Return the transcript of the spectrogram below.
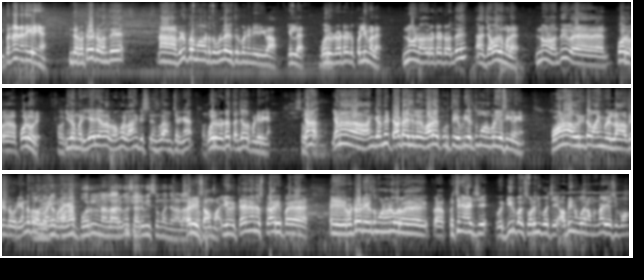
இப்போ என்ன நினைக்கிறீங்க? இந்த ரொட்டேட்டர் வந்து நான் விழுப்புரம் மாவட்டத்துக்கு உள்ளே எடுத்துட்டு நினைக்கிறீங்களா? இல்லை. ஒரு ரொட்டேட்டர் கொல்லிமலை இன்னொன்று வந்து ரொட்டேட்டர் வந்து ஜவாது மலை. இன்னொன்று வந்து போர் போலூர். இதை மாதிரி ஏரியாவில் ரொம்ப லாங் டிஸ்டன்ஸ்லாம் அமைச்சிருக்கேன். ஒரு ரொட்டேட்டர் தஞ்சாவூர் பண்ணியிருக்கேன். ஏன்னா அங்க வந்து டாடா ஏசில வாடகை கொடுத்து எப்படி எடுத்து போகணும் கூட யோசிக்கலங்க. போனா அவர்கிட்ட வாங்கி போயிடலாம் அப்படின்ற ஒரு எண்ணத்துல வந்து வாங்கி போனாங்க. பொருள் நல்லா இருக்கும் சர்வீஸும் கொஞ்சம் நல்லா சர்வீஸ் ஆமா. இவனுக்கு தேவையான ஸ்பேர் இப்ப ரொட்டேட்டர் எடுத்து போனோடனே ஒரு பிரச்சனை ஆயிடுச்சு. ஒரு கீர் பாக்ஸ் உடஞ்சி போச்சு அப்படின்னு போது நம்ம என்ன யோசிப்போம்?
